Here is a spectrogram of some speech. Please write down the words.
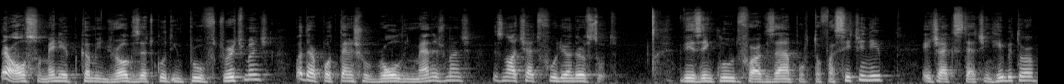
There are also many upcoming drugs that could improve treatment, but their potential role in management is not yet fully understood. These include, for example, tofacitinib, a JAK-STAT inhibitor,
